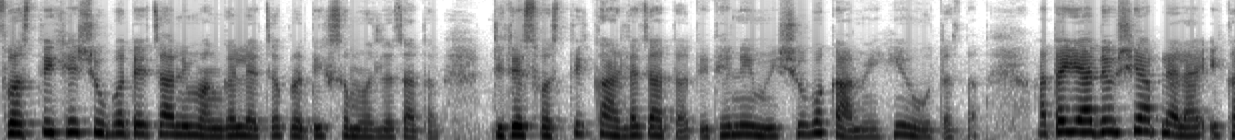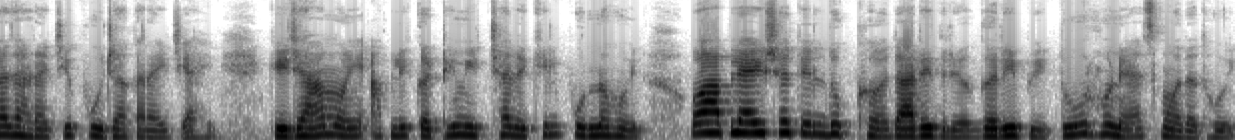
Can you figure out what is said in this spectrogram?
स्वस्तिक हे शुभतेचं आणि मांगल्याचं प्रतीक समजलं जातं. जिथे स्वस्तिक काढलं जातं तिथे नेहमी शुभ कामे ही होत असतात. आता या दिवशी आपल्याला एका झाडाची पूजा करायची आहे की ज्यामुळे आपली कठीण इच्छा देखील पूर्ण होईल व आपल्या आयुष्यातील दुःख दारिद्र्य गरिबी दूर होण्यास मदत होईल.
